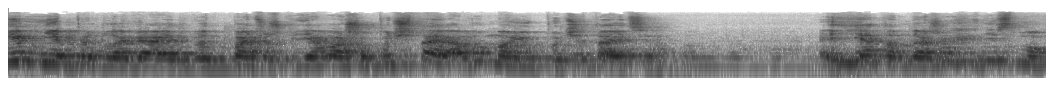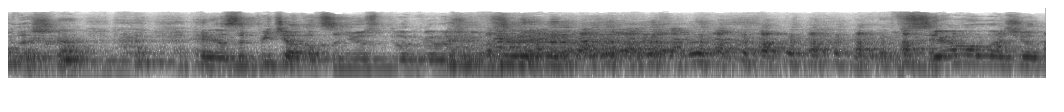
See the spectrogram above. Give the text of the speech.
и мне предлагает, говорит, батюшка, я вашу почитаю, а вы мою почитайте. Я там даже не смог даже запечататься не успел, короче. Взял, значит,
